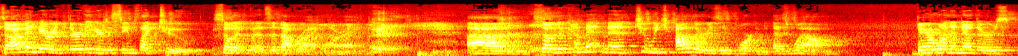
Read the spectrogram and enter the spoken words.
So I've been married 30 years. It seems like two. So it's about right. All right. Um, so the commitment to each other is important as well. Bear one another's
